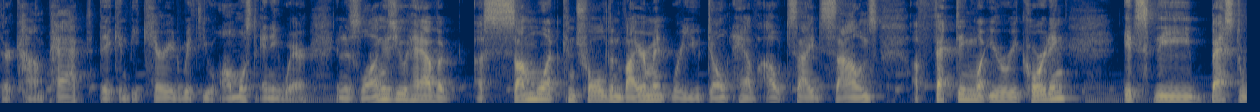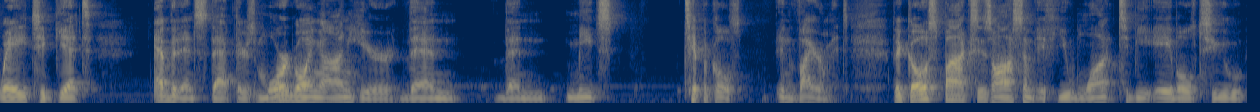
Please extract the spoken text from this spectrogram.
they're compact, they can be carried with you almost anywhere. And as long as you have a, a somewhat controlled environment where you don't have outside sounds affecting what you're recording, it's the best way to get evidence that there's more going on here than, than meets typical environment. The Ghost Box is awesome if you want to be able to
